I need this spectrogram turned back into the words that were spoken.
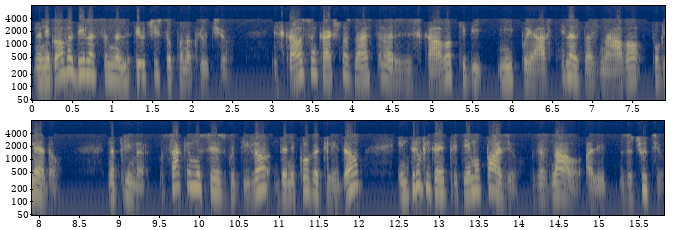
Na njegova dela sem naletel čisto po naključju. Iskal sem kakšno znanstveno raziskavo, ki bi mi pojasnila zaznavo pogledov. Naprimer, vsakemu se je zgodilo, da je nekoga gledal in drugi ga je pri tem opazil, zaznal ali začutil.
